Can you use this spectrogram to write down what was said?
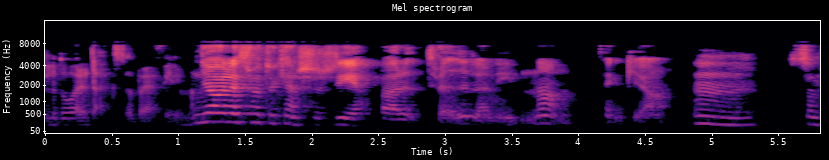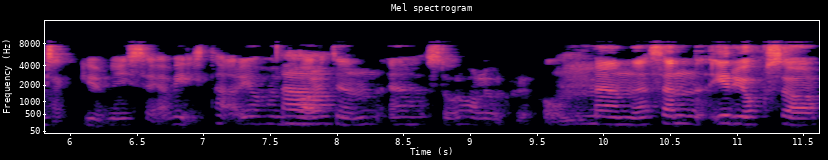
eller då är det dags att börja filma. Ja, eller jag tror att du kanske repar i trailern innan, tänker jag. Mm. Som sagt, gud nu gissar jag vilt här. Jag har inte Ja. varit i en eh, stor Hollywoodproduktion. Men eh, sen är det ju också...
